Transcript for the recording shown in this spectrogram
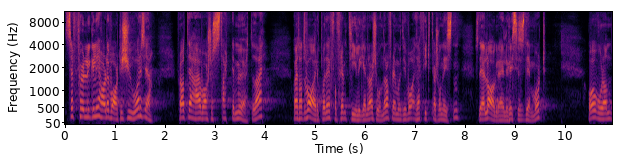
Selvfølgelig har det vart i 20 år, sier jeg. For at det her var så sterkt, det møtet der. Og jeg har tatt vare på det for fremtidige generasjoner. for Jeg fikk det av journalisten, så det er lagra heldigvis i systemet vårt. Og hvordan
